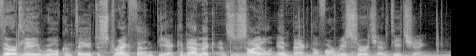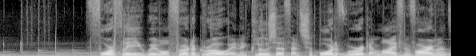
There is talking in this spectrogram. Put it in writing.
Thirdly, we will continue to strengthen the academic and societal impact of our research and teaching. Fourthly, we will further grow an inclusive and supportive work and life environment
